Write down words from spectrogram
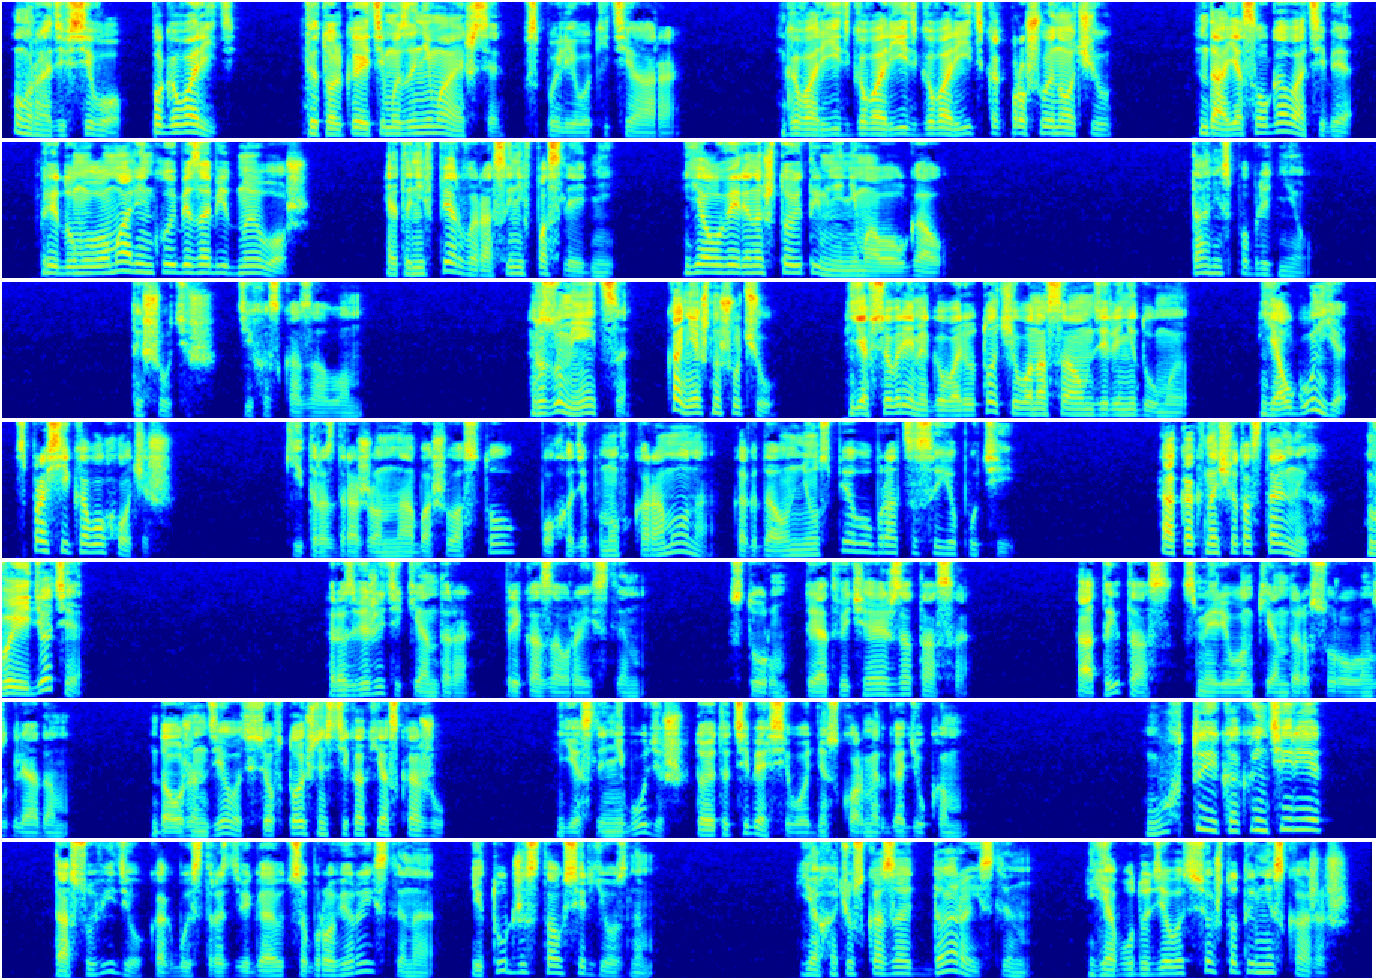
«О, ради всего! Поговорить! Ты только этим и занимаешься!» — вспылила Китиара. «Говорить, говорить, говорить, как прошлой ночью. Да, я солгала тебе. Придумала маленькую безобидную ложь. Это не в первый раз и не в последний. Я уверена, что и ты мне немало лгал». Танис побледнел. «Ты шутишь», — тихо сказал он. «Разумеется. Конечно, шучу. Я все время говорю то, чего на самом деле не думаю. Я лгунья? Спроси, кого хочешь». Кит раздраженно обошла стол, походя пнув Карамона, когда он не успел убраться с ее пути. «А как насчет остальных? Вы идете?» «Развяжите Кендера», — приказал Рейстлин. «Стурм, ты отвечаешь за Тасса». «А ты, Тасс», — смерил он Кендера суровым взглядом, — «должен делать все в точности, как я скажу. Если не будешь, то это тебя сегодня скормят гадюком». «Ух ты, как интерес!» Тасс увидел, как быстро сдвигаются брови Рейслина, и тут же стал серьезным. «Я хочу сказать, да, Рейслин, я буду делать все, что ты мне скажешь.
